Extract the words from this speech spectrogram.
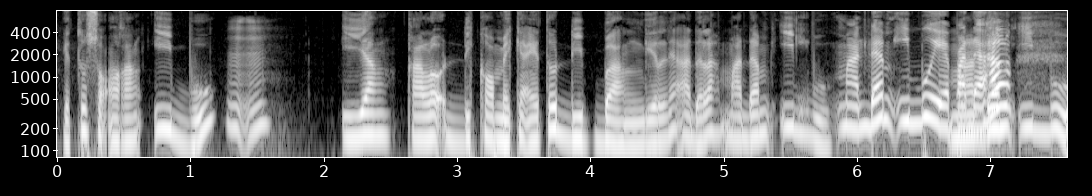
itu seorang ibu Mm-mm. yang kalau di komiknya itu dipanggilnya adalah Madam Ibu. Madam ibu ya, padahal Madam Ibu.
